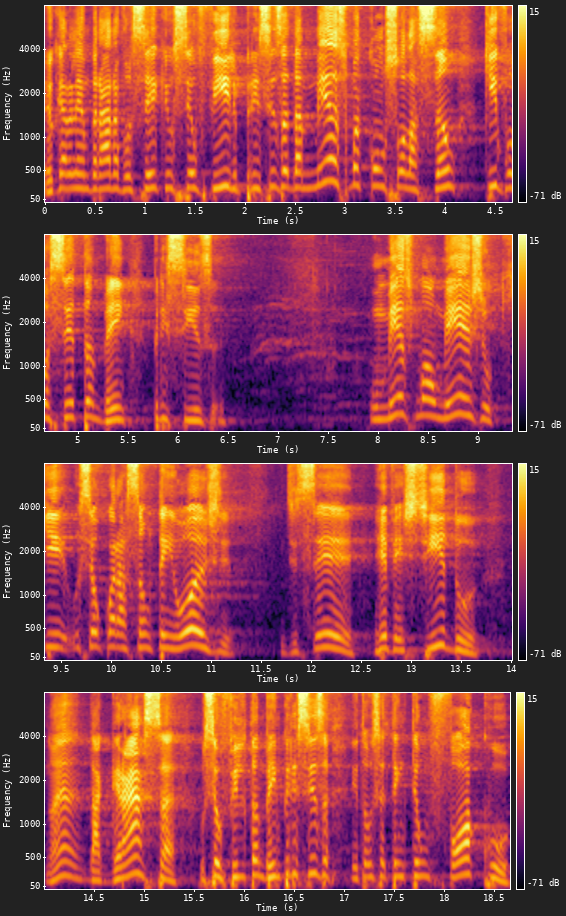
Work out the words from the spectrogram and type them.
Eu quero lembrar a você que o seu filho precisa da mesma consolação que você também precisa. O mesmo almejo que o seu coração tem hoje, de ser revestido não é, da graça, o seu filho também precisa. Então você tem que ter um foco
